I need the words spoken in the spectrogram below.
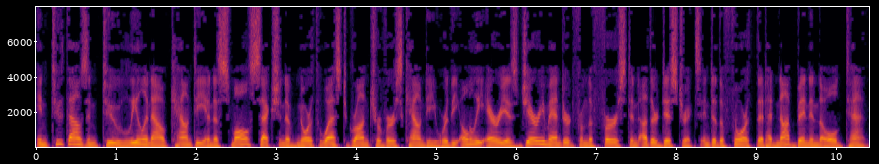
In 2002 Leelanau County and a small section of northwest Grand Traverse County were the only areas gerrymandered from the 1st and other districts into the 4th that had not been in the old 10th.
